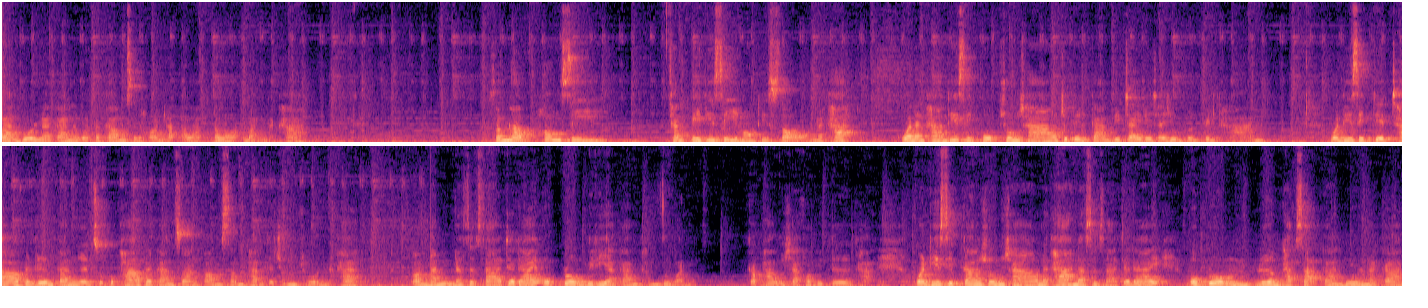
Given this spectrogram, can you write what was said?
การบูรณาการนวัตกรรมสะท้อนอัตลักษณ์ตลอดวันนะคะสำหรับห้อง 4 ชั้นปีที่ 4 ห้องที่ 2 นะคะ วันอังคารที่ 16 ช่วงเช้าจะเป็นการวิจัยโดยใช้ชุมชนเป็นฐาน วันที่ 17 เช้าเป็นเรื่องการเงินสุขภาพและการสร้างความสัมพันธ์กับชุมชนนะคะ ตอนนั้นนักศึกษาจะได้อบรมวิทยาการคำนวณ กับภาควิชาคอมพิวเตอร์ค่ะ วันที่ 19 ช่วงเช้านะคะ นักศึกษาจะได้อบรมเรื่องทักษะการบูรณาการ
